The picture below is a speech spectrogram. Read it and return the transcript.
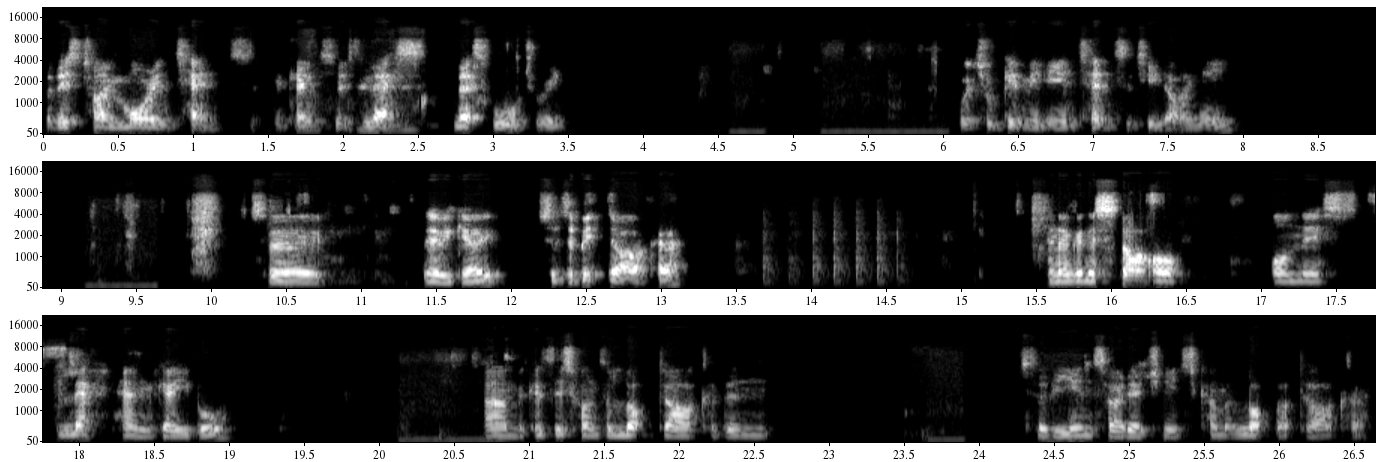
but this time more intense. Okay, so it's less less watery, which will give me the intensity that I need. So there we go. So it's a bit darker. And I'm going to start off on this left-hand gable um, because this one's a lot darker than, so the inside edge needs to come a lot, lot darker.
